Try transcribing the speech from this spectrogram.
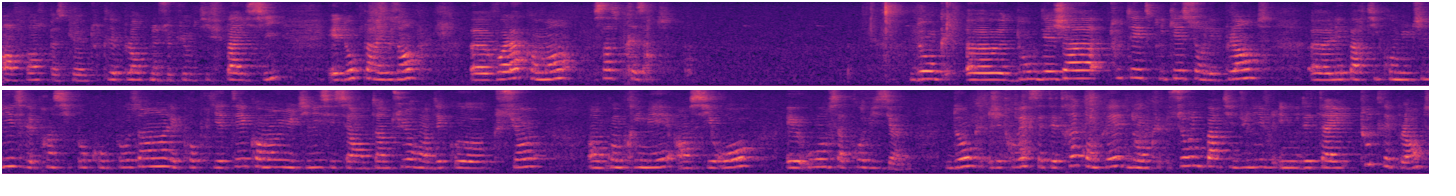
en France parce que toutes les plantes ne se cultivent pas ici. Et donc par exemple, euh, voilà comment ça se présente. Donc, euh, donc déjà tout est expliqué sur les plantes, les parties qu'on utilise, les principaux composants, les propriétés, comment on l'utilise si c'est en teinture, en décoction, en comprimé, en sirop et où on s'approvisionne. Donc j'ai trouvé que c'était très complet. Donc sur une partie du livre, il nous détaille toutes les plantes.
